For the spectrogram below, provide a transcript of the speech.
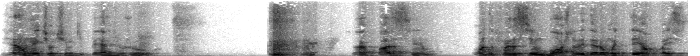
geralmente é o time que perde o jogo. Né? É quase sempre. Ontem foi assim, o Boston liderou muito tempo, mas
